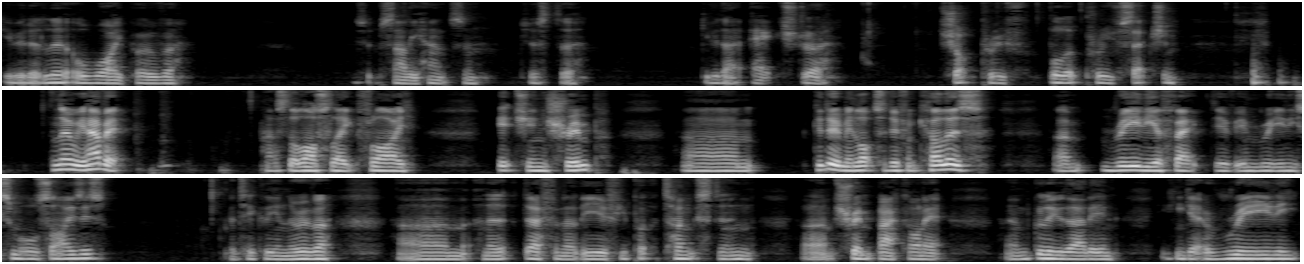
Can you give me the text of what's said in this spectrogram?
give it a little wipe over some Sally Hansen just to give it that extra shockproof, bulletproof section. And there we have it. That's the Lost Lake Fly Itchen shrimp. Um, can do them in lots of different colours. Um, really effective in really small sizes, particularly in the river. Um, and uh, definitely if you put a tungsten um, shrimp back on it and glue that in, you can get a really,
